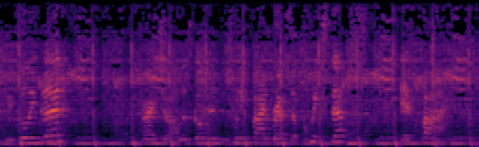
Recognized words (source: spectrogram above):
You're feeling good? All right, y'all, let's go ahead and do 25 reps of quick steps and five,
